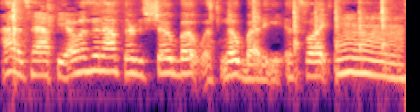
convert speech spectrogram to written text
I was happy. I wasn't out there to showboat with nobody. It's like, mm,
